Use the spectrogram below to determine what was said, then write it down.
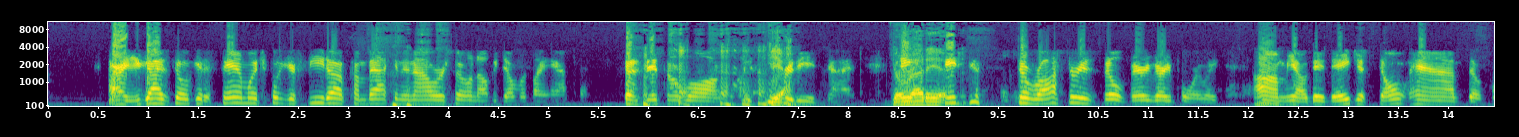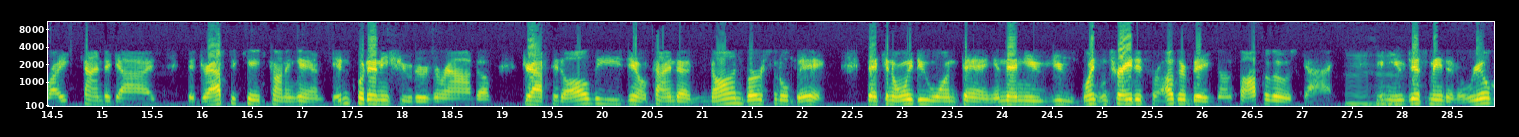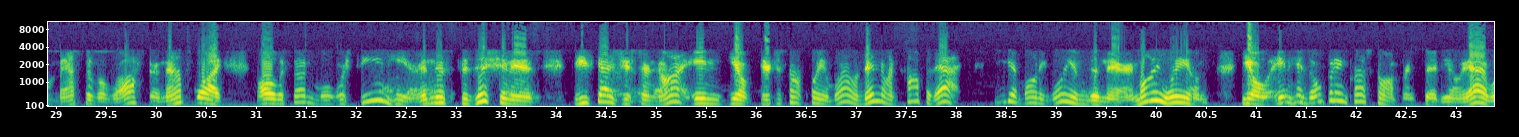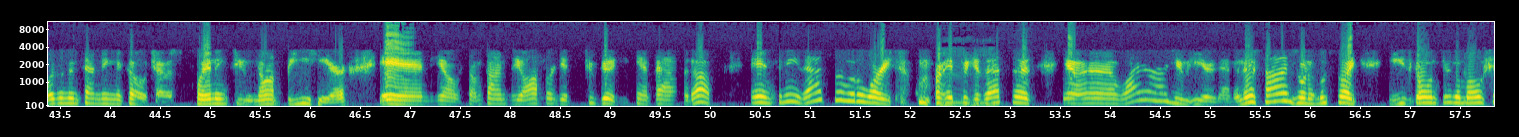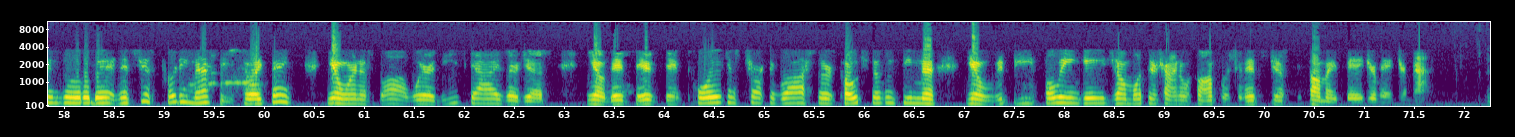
All right, you guys go get a sandwich, put your feet up, come back in an hour or so, and I'll be done with my answer because it's a long yeah. for these guys. Go they, right in. Just, the roster is built very, very poorly. Mm. Um, you know, they they just don't have the right kind of guys. They drafted Cade Cunningham, didn't put any shooters around them. Drafted all these, you know, kind of non-versatile bigs that can only do one thing, and then you you went and traded for other bigs on top of those guys, mm-hmm. and you just made it a real mess of a roster, and that's why all of a sudden what we're seeing here in this position is these guys just are not in, you know, they're just not playing well, and then on top of that. You get Monty Williams in there, and Monty Williams, you know, in his opening press conference said, you know, yeah, I wasn't intending to coach. I was planning to not be here, and you know, sometimes the offer gets too good, you can't pass it up. And to me, that's a little worrisome, right? Mm-hmm. Because that says, you know, uh, why are you here then? And there's times when it looks like he's going through the motions a little bit, and it's just pretty messy. So I think, you know, we're in a spot where these guys are just, you know, they're, they're, they're poorly constructed roster. Coach doesn't seem to, you know, be fully engaged on what they're trying to accomplish, and it's just become a major, major mess.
